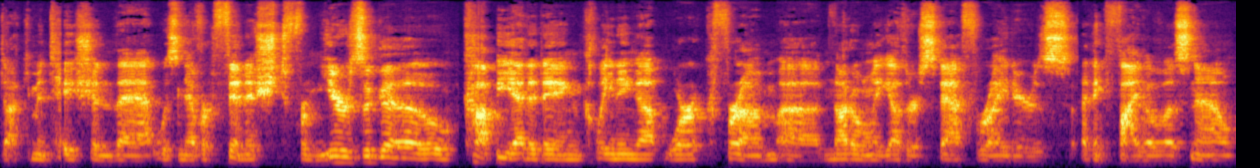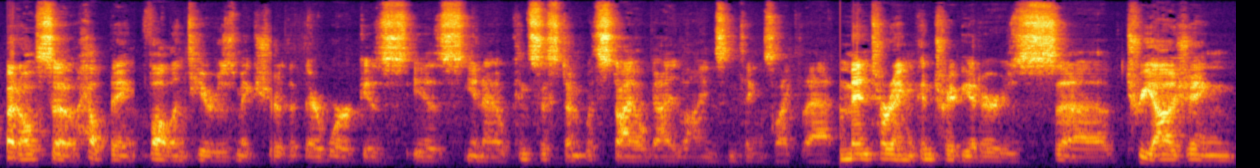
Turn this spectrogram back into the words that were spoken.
documentation that was never finished from years ago, copy editing, cleaning up work from uh, not only other staff writers, I think five of us now, but also helping volunteers make sure that their work is is you know consistent with style guidelines and things like that. Mentoring contributors, uh, triaging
